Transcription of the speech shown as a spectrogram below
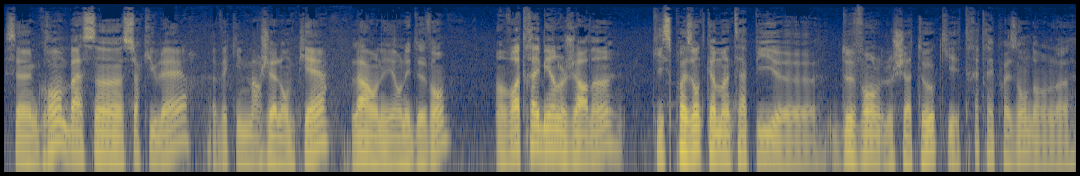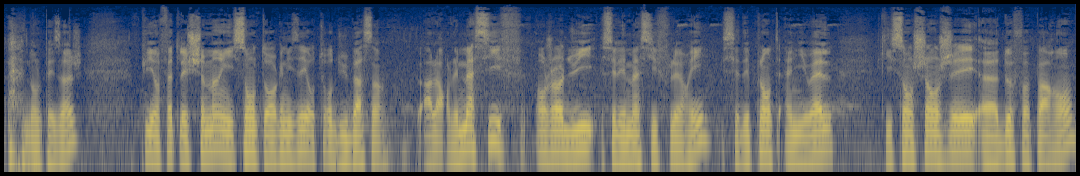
C'est un grand bassin circulaire avec une margelle en pierre. Là, on est, on est devant. On voit très bien le jardin qui se présente comme un tapis euh, devant le château qui est très très présent dans le, dans le paysage. Puis en fait, les chemins ils sont organisés autour du bassin. Alors les massifs, aujourd'hui, c'est les massifs fleuris. C'est des plantes annuelles qui sont changés euh, deux fois par an.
